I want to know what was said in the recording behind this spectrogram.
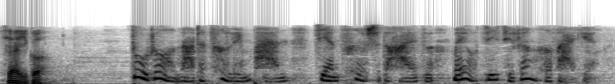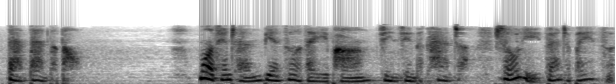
下一个。杜若拿着测灵盘，见测试的孩子没有激起任何反应，淡淡的道：“莫千尘便坐在一旁，静静的看着，手里端着杯子，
